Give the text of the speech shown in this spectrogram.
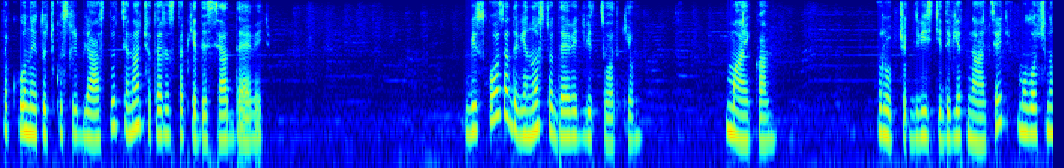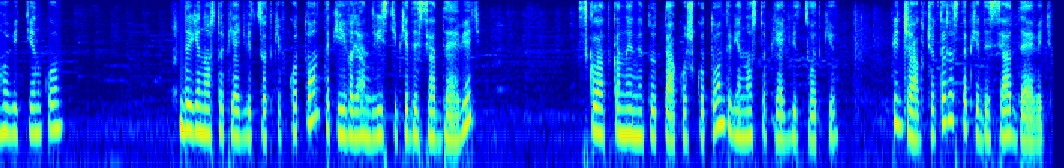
Таку ниточку сріблясту, ціна 459. Віскоза 99%. Майка. Рубчик 219 молочного відтінку. 95% котон, такий варіант 259. Склад тканини тут також котон 95%. Піджак 459.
